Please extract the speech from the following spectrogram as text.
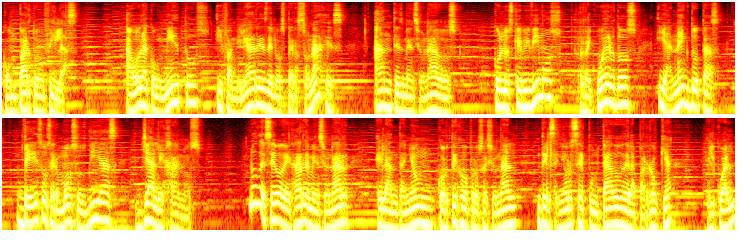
comparto en filas, ahora con nietos y familiares de los personajes antes mencionados con los que vivimos recuerdos y anécdotas de esos hermosos días ya lejanos. No deseo dejar de mencionar el antañón cortejo procesional del Señor sepultado de la parroquia, el cual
